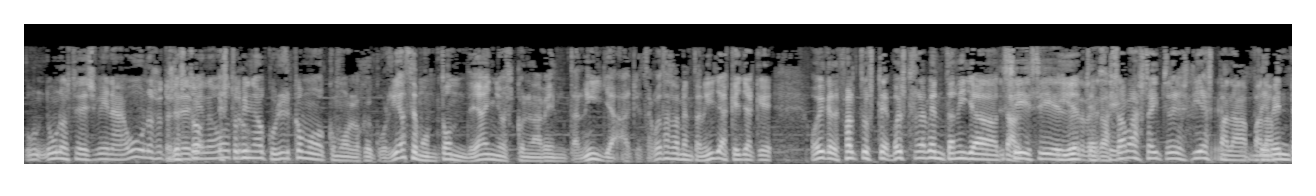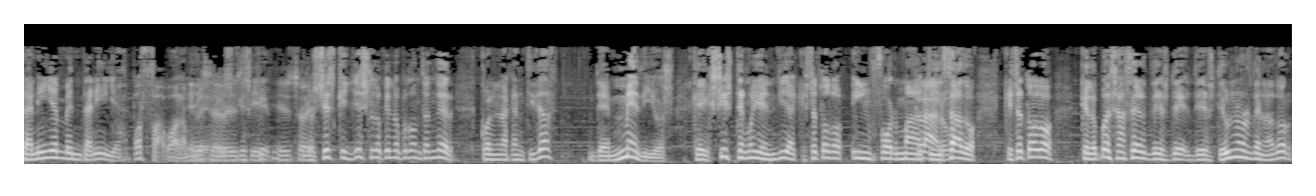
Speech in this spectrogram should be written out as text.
Un- unos te desvían a unos, otros Pero te esto, desvían a esto otros. viene a ocurrir como, como lo que ocurría hace un montón de años con la ventanilla. ¿A que ¿Te acuerdas la ventanilla? Aquella que, oiga, le falta a usted, va usted a la ventanilla tal. Sí, sí, es y verdad, te sí. pasabas ahí tres días para... para De ventanilla en ventanilla. por favor, hombre. Eso es es, que, es sí, que- eso pero es. si es que es lo que no puedo entender con la cantidad de medios que existen hoy en día, que está todo informatizado, que está todo, que lo puedes hacer desde, desde un ordenador.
